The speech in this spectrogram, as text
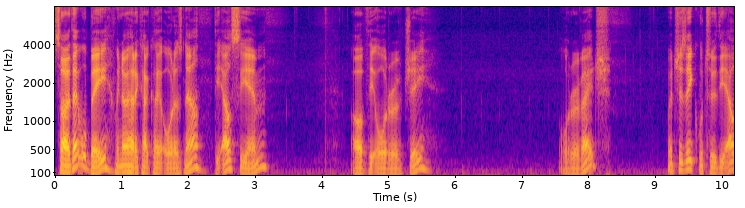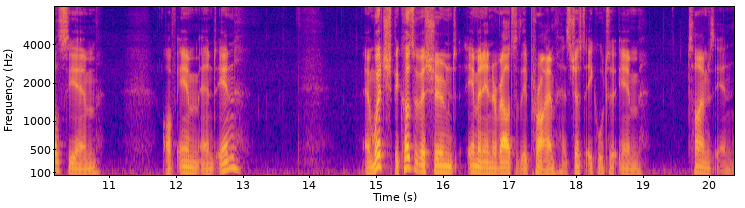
So that will be, we know how to calculate orders now, the LCM of the order of G, order of H, which is equal to the LCM of M and N, and which, because we've assumed M and N are relatively prime, it's just equal to M times N.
